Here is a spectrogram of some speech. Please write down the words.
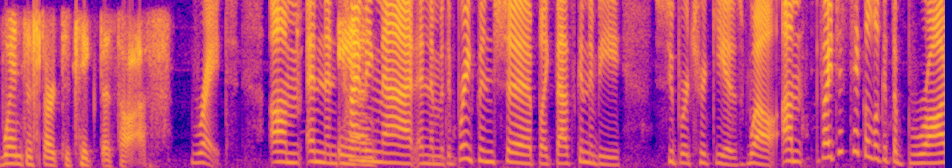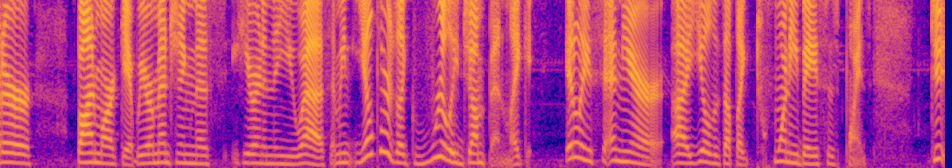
when to start to take this off. Right. Um, and then timing and, that, and then with the brinkmanship, like that's going to be super tricky as well. Um, if I just take a look at the broader bond market, we were mentioning this here and in the U.S. I mean, yields are like really jumping. Like Italy's ten-year uh, yield is up like 20 basis points. Do,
